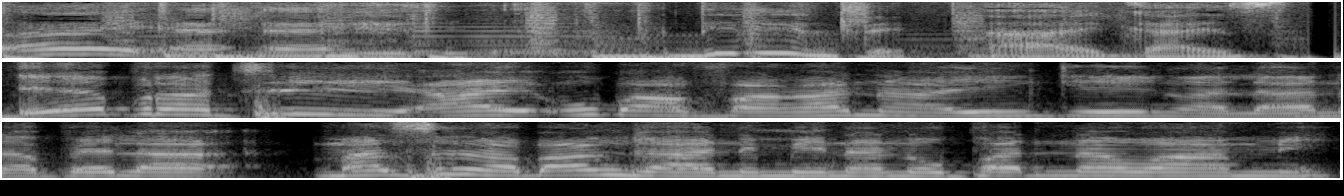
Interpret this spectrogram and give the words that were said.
Ay, eh, eh. Didn't Hi guys. yebrathi hayi ubafaka nayo inkinga lana. Phela masingabangani mina nopartner wami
